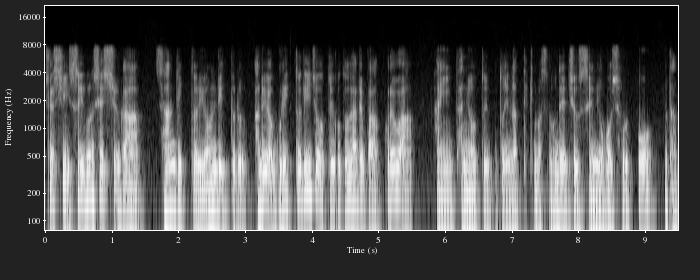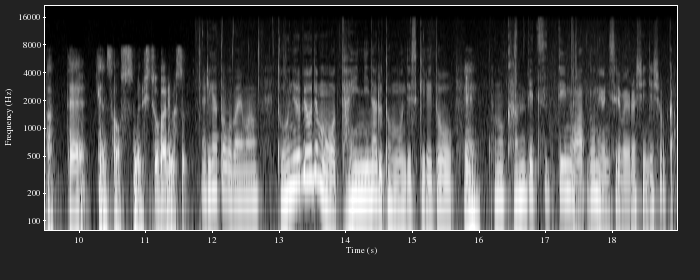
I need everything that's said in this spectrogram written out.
しかし水分摂取が3リットル4リットルあるいは5リットル以上ということであればこれは多因多尿ということになってきますので中性尿崩症を疑って検査を進める必要があります。ありがとうございます。糖尿病でも多因になると思うんですけれど、ええ、この鑑別っていうのはどのようにすればよろしいんでしょうか？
